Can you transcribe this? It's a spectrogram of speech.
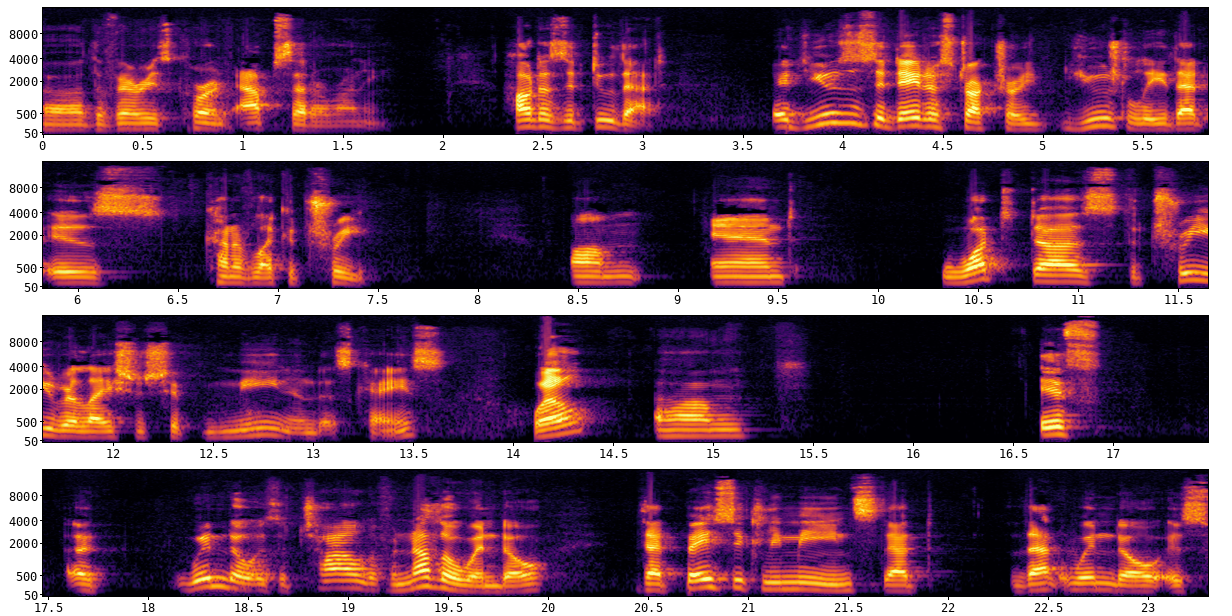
uh, the various current apps that are running. How does it do that? It uses a data structure usually that is kind of like a tree. Um, and what does the tree relationship mean in this case? Well, um, if a window is a child of another window, that basically means that that window is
